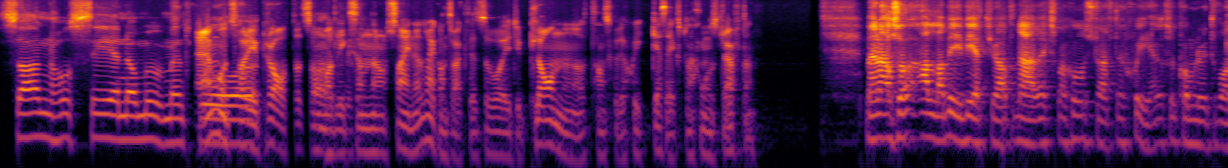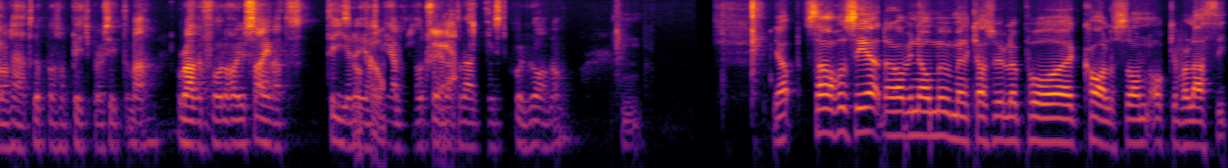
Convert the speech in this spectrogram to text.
San Jose, no movement på... Däremot har det ju pratats om Ja, att liksom när de signade det här kontraktet så var ju typ planen att han skulle skickas i expansionsdraften. Men alltså alla vi vet ju att när expansionsdraften sker så kommer det inte vara den här truppen som Pittsburgh sitter med. Rutherford har ju signat tio Så nya spelare och tradat Ja. iväg minst sju av dem. Ja, San Jose, där har vi no movement-klausuler på Karlsson och Vlasic.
